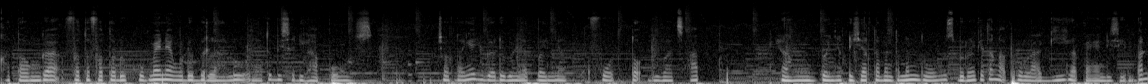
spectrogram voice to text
atau enggak foto-foto dokumen yang udah berlalu nah itu bisa dihapus. Contohnya juga ada banyak-banyak foto di WhatsApp yang banyak di share teman-teman tuh sebenarnya kita nggak perlu lagi nggak pengen disimpan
